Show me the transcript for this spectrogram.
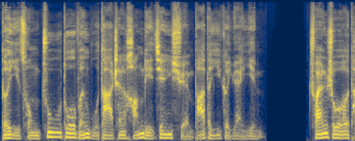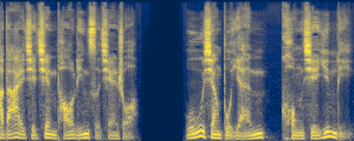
得以从诸多文武大臣行列间选拔的一个原因。传说他的爱妾倩桃临死前说：“无相不言，恐泄阴礼；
